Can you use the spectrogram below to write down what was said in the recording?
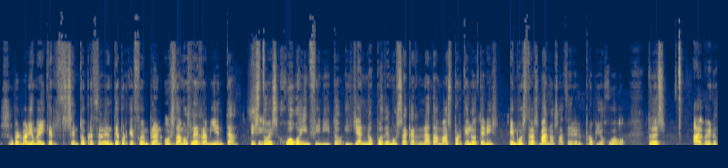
Super Mario Maker sentó precedente porque fue en plan, os damos la herramienta, Sí. esto es juego infinito y ya no podemos sacar nada más porque lo tenéis en vuestras manos hacer el propio juego. Entonces, a ver,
